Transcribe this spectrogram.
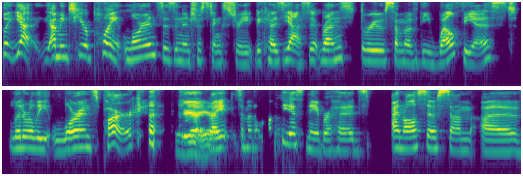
but yeah, I mean, to your point, Lawrence is an interesting street because yes, it runs through some of the wealthiest, literally Lawrence Park, yeah, yeah. right? Some of the wealthiest neighborhoods, and also some of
